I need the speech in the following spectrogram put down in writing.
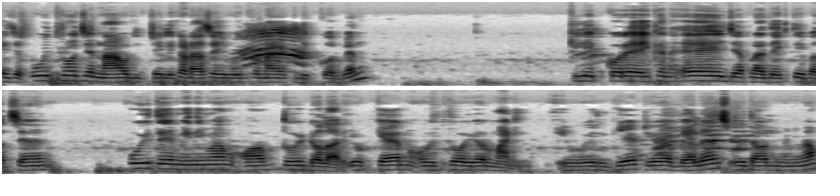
এই যে উইথড্র যে নাও যে লেখাটা আছে, এই উইথড্র নাও ক্লিক করবেন। ক্লিক করে এইখানে এই যে আপনারা দেখতেই পাচ্ছেন উইথ এ মিনিমাম অফ দুই dollar you can withdraw your money you will get your balance without minimum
